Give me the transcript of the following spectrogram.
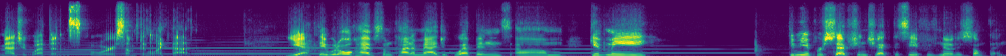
magic weapons or something like that? Yeah, they would all have some kind of magic weapons. Um, give me, give me a perception check to see if you've noticed something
